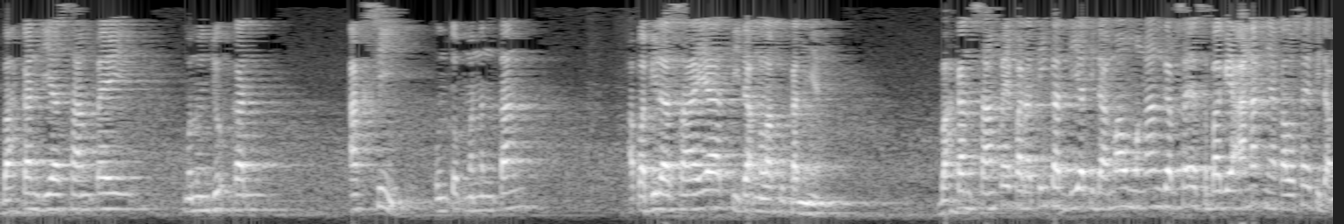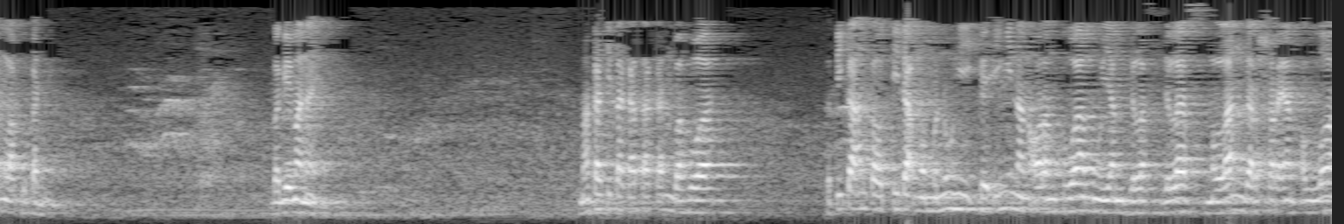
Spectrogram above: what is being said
Bahkan dia sampai menunjukkan aksi untuk menentang apabila saya tidak melakukannya. Bahkan sampai pada tingkat dia tidak mau menganggap saya sebagai anaknya kalau saya tidak melakukannya. Bagaimana ini? Maka kita katakan bahwa ketika engkau tidak memenuhi keinginan orang tuamu yang jelas-jelas melanggar syariat Allah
